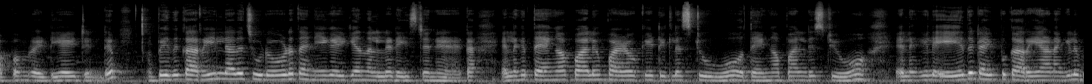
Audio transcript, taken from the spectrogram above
അപ്പം റെഡി ആയിട്ടുണ്ട്. അപ്പോൾ ഇത് കറിയില്ലാതെ ചൂടോടെ തനിയെ കഴിക്കാൻ നല്ല ടേസ്റ്റ് തന്നെയാണ് കേട്ടോ. അല്ലെങ്കിൽ തേങ്ങാപ്പാലും പഴമൊക്കെ ഇട്ടിട്ടുള്ള സ്റ്റൂവോ തേങ്ങാപ്പാലിന്റെ സ്റ്റൂവോ അല്ലെങ്കിൽ ഏത് ടൈപ്പ് കറിയാണെങ്കിലും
